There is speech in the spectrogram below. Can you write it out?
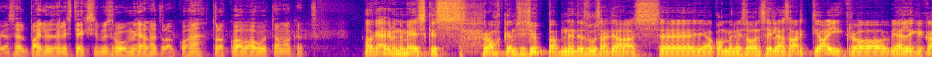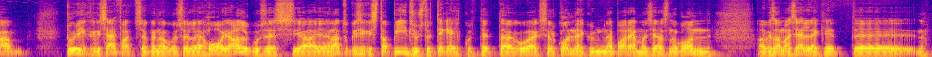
ega seal palju sellist eksimisruumi ei ole, tuleb kohe, tuleb kohe paugutama hakata aga järgmine mees, kes rohkem siis hüppab nende suusad jalas äh, ja kombinatsioon seljas, Arti Aigro jällegi ka tuli ikkagi sähvatusega nagu selle hooaja alguses ja, ja natuke isegi stabiilsust ju tegelikult, et ta kogu aeg seal kolmekümne parema seas nagu on, aga samas jällegi, et äh, noh,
